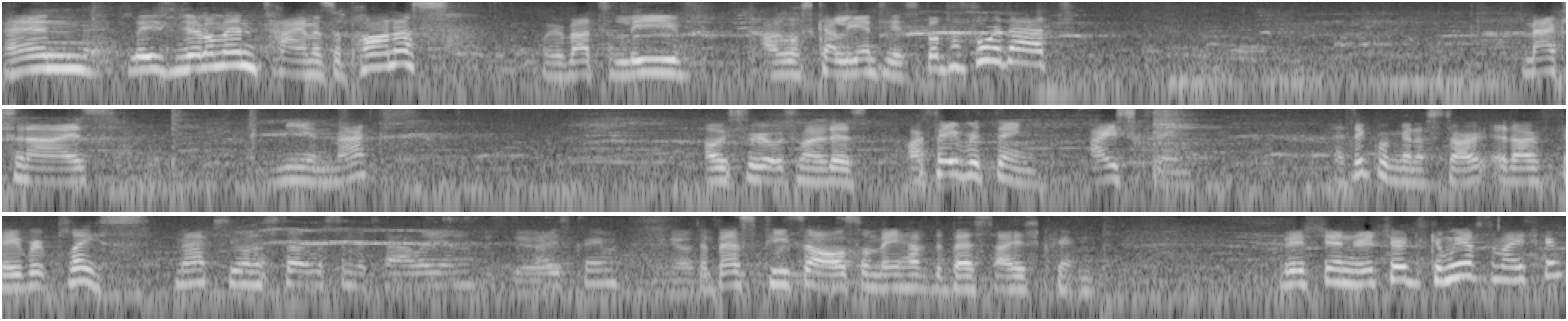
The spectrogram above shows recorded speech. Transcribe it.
And ladies and gentlemen, time is upon us. We're about to leave Aguascalientes. But before that, Max and I's, me and Max, I always forget which one it is. Our favorite thing, ice cream. I think we're gonna start at our favorite place. Max, you wanna start with some Italian ice cream? You know, The best pizza also may have the best ice cream. Christian, Richard, can we have some ice cream?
